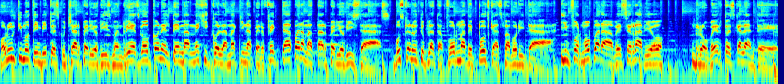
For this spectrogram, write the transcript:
Por último te invito a escuchar Periodismo en Riesgo con el tema México la máquina perfecta para matar periodistas. Búscalo en tu plataforma de podcast favorita. Informó para ABC Radio Roberto Escalante.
